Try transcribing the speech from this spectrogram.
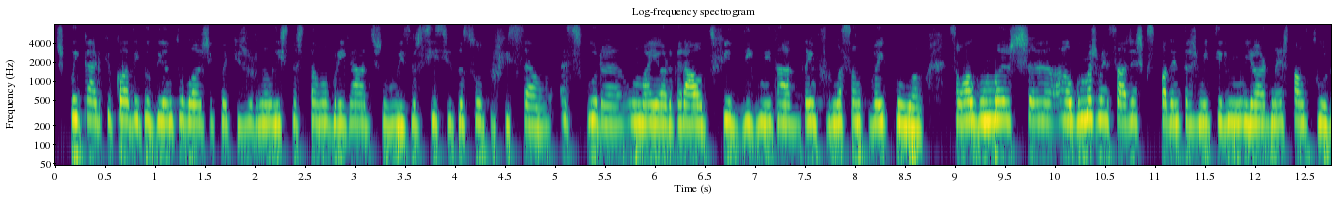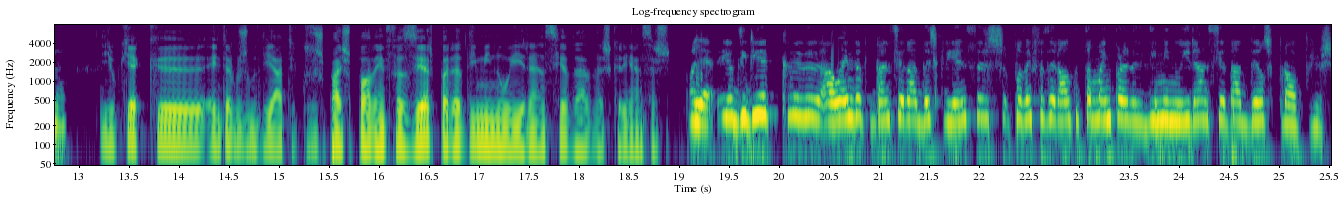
explicar que o código deontológico a que os jornalistas estão obrigados no exercício da sua profissão assegura um maior grau de dignidade da informação que veiculam. São algumas, eh, algumas mensagens que se podem transmitir melhor nesta altura. E o que é que, em termos mediáticos, os pais podem fazer para diminuir a ansiedade das crianças? Olha, eu diria que, além da, da, ansiedade das crianças, podem fazer algo também para diminuir a ansiedade deles próprios.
